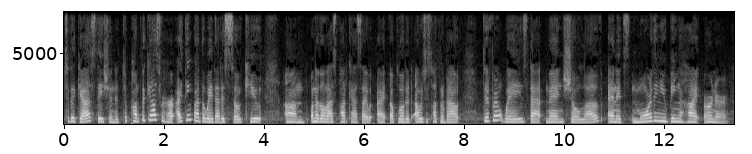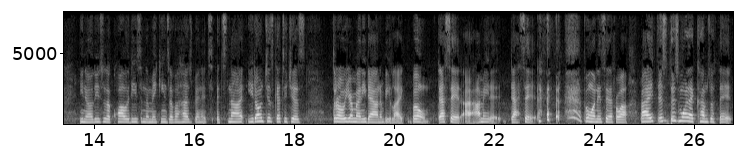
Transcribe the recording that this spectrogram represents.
to the gas station to, pump the gas for her. I think, by the way, that is so cute. Um, one of the last podcasts I, I uploaded, I was just talking about different ways that men show love, and it's more than you being a high earner you know these are the qualities and the makings of a husband. It's it's not you don't just get to just throw your money down and be like boom that's it. I, I made it. That's it. But when they say that for a while right? There's there's more that comes with it.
